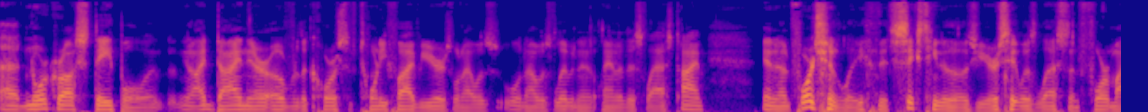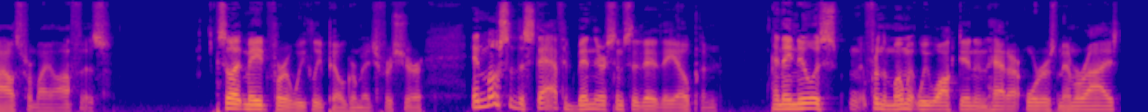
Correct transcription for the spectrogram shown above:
a Norcross staple. You know, I dined there over the course of 25 years when I was when I was living in Atlanta this last time, and unfortunately, that 16 of those years it was less than four miles from my office. So it made for a weekly pilgrimage for sure. And most of the staff had been there since the day they opened. And they knew us from the moment we walked in and had our orders memorized.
